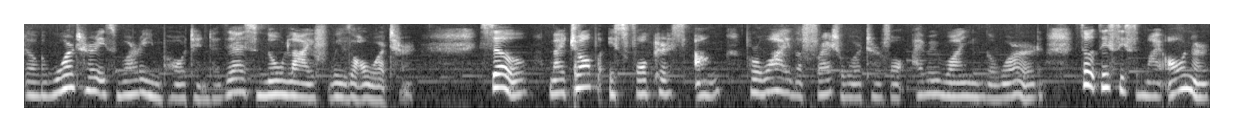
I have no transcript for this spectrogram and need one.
The water is very important. There is no life without water. So my job is focused on provide the fresh water for everyone in the world. So this is my honor.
